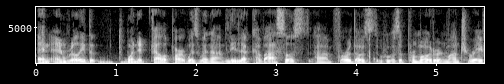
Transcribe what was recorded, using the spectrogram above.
and and really, the, when it fell apart was when um, Lila Cavazos, um, for those who was a promoter in Monterrey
